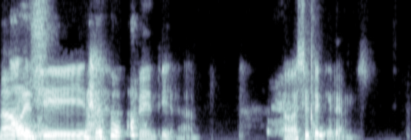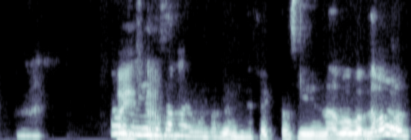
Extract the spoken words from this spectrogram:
No, Ay. mentira, mentira. Aún así te queremos. Ahí Ay, esos son estamos. algunos de mis defectos y no, no, no,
